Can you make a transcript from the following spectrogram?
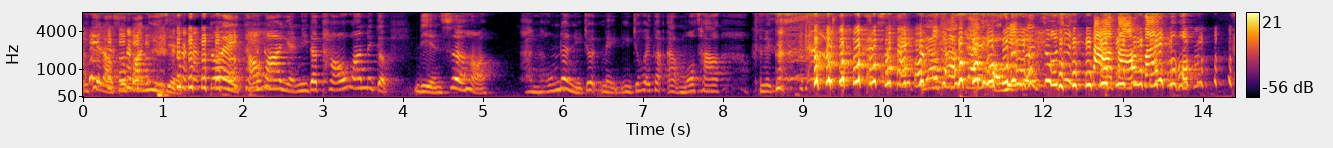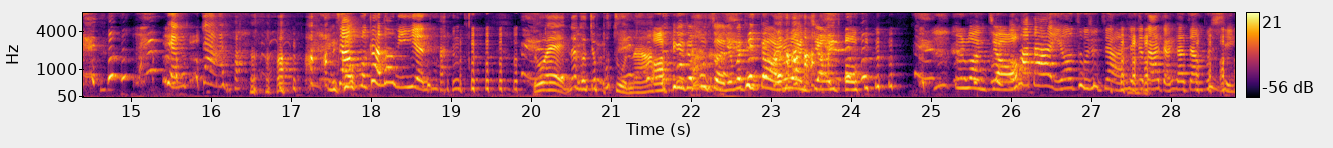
你给老师翻译一下。对，桃花源，你的桃花那个脸色哈，很红的，你就每你就会看啊，摩擦那个，不要擦腮红，出去大大腮红，两大，这样不看到你眼难。对，那个就不准啊，啊，那个就不准，有没有听到？又乱教一通。乱教，我怕大家以后出去这样，先跟大家讲一下，这样不行。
